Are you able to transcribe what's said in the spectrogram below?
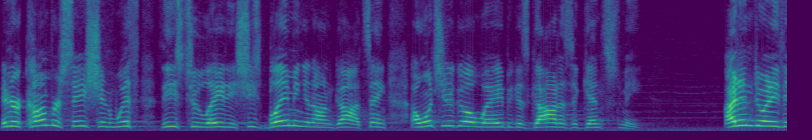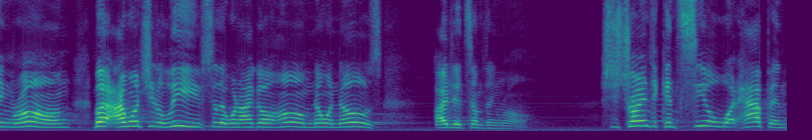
In her conversation with these two ladies, she's blaming it on God, saying, I want you to go away because God is against me. I didn't do anything wrong, but I want you to leave so that when I go home, no one knows I did something wrong. She's trying to conceal what happened,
